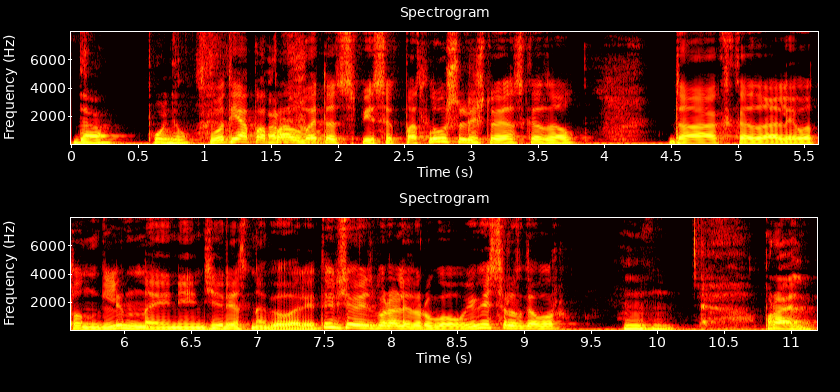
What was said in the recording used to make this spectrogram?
Да, понял. Вот я попал Хорошо. в этот список. Послушали, что я сказал? Так сказали. Вот он длинно и неинтересно говорит. И все, избрали другого. И весь разговор. Угу. Правильно.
